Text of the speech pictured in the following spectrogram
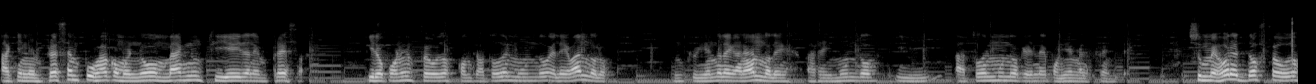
a quien la empresa empuja como el nuevo Magnum TA de la empresa y lo pone en feudos contra todo el mundo, elevándolo incluyéndole ganándole a Raimundo y a todo el mundo que le ponían al frente. Sus mejores dos feudos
